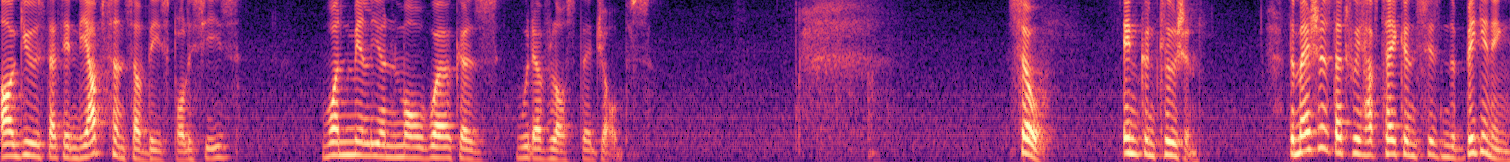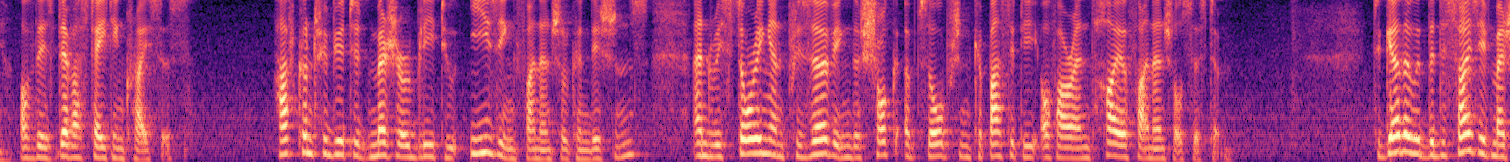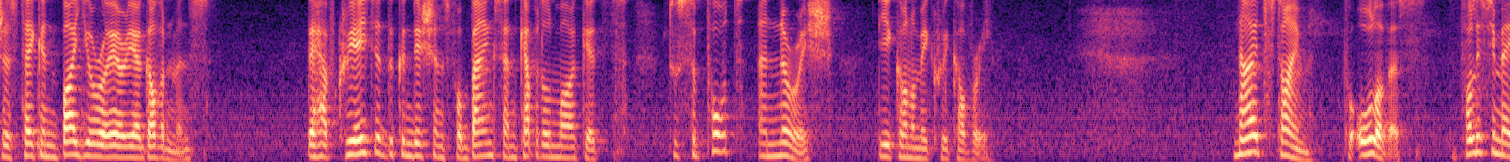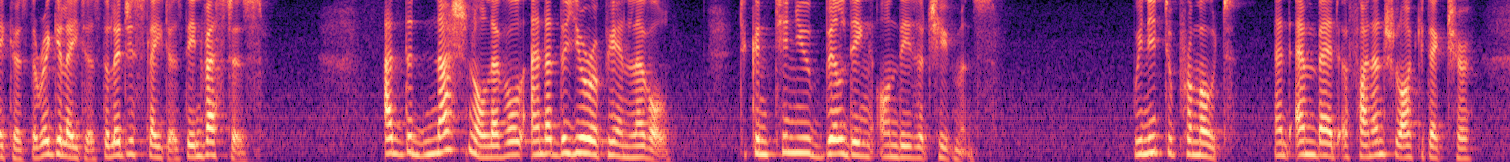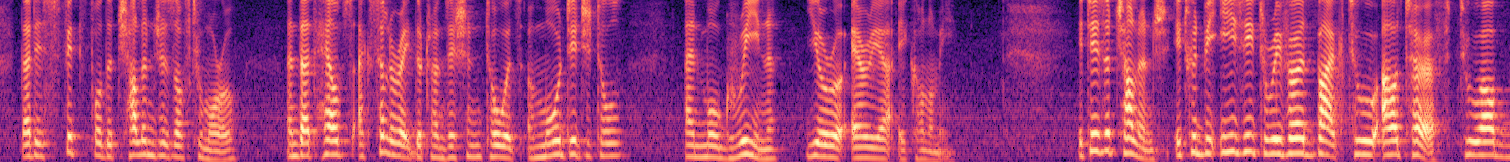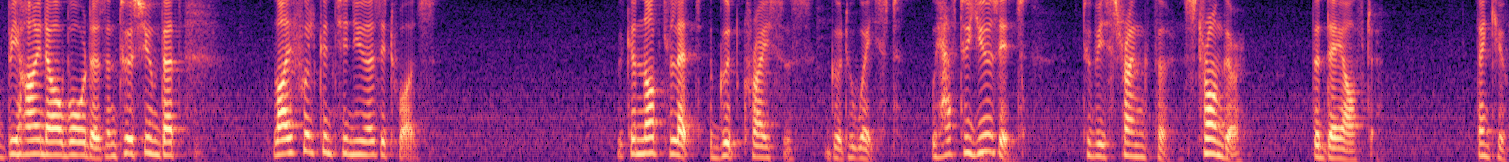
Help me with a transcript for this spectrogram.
argues that in the absence of these policies, one million more workers would have lost their jobs. So, in conclusion, the measures that we have taken since the beginning of this devastating crisis have contributed measurably to easing financial conditions and restoring and preserving the shock absorption capacity of our entire financial system together with the decisive measures taken by euro area governments, they have created the conditions for banks and capital markets to support and nourish the economic recovery. Now it's time for all of us, the policymakers, the regulators, the legislators, the investors, at the national level and at the European level, to continue building on these achievements. We need to promote and embed a financial architecture that is fit for the challenges of tomorrow and that helps accelerate the transition towards a more digital and more green euro area economy. It is a challenge. It would be easy to revert back to our turf, to our, behind our borders, and to assume that life will continue as it was. We cannot let a good crisis go to waste. We have to use it to be stronger the day after. Thank you.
